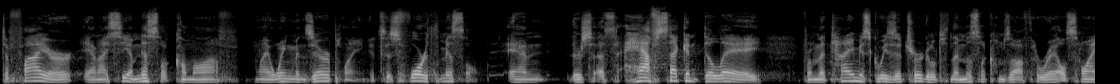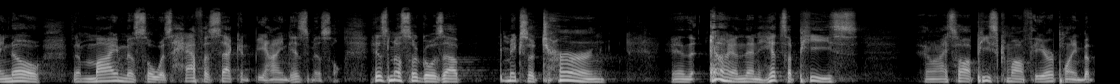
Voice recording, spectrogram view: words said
to fire, and I see a missile come off my wingman's airplane. It's his fourth missile. And there's a half second delay from the time you squeeze the trigger to the missile comes off the rail. So I know that my missile was half a second behind his missile. His missile goes up, makes a turn, and, and then hits a piece. And I saw a piece come off the airplane. But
